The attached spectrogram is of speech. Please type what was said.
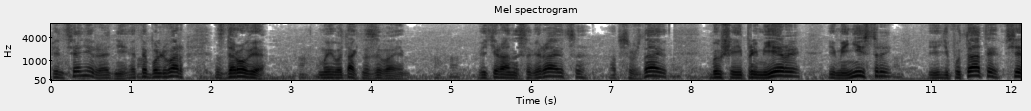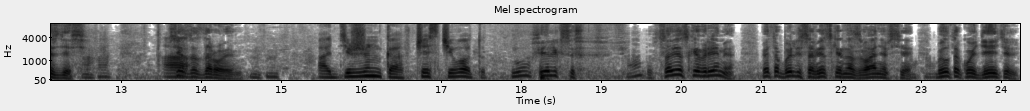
пенсионеры одни. Это бульвар здоровья. Мы его так называем. Ветераны собираются, обсуждают. Бывшие и премьеры, и министры, и депутаты. Все здесь. Ага. Все А, за здоровьем. а Держинка в честь чего тут? Ну, Феликс, А? в советское время это были советские названия все. Был такой деятель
